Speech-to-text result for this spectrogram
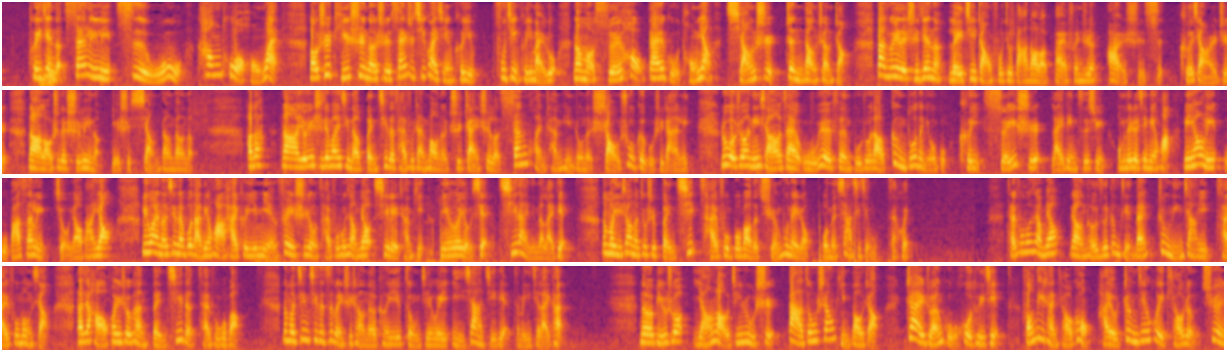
推荐的三零零四五五康拓红外，老师提示呢是三十七块钱可以附近可以买入。那么随后该股同样强势震荡上涨，半个月的时间呢，累计涨幅就达到了百分之二十四，可想而知，那老师的实力呢也是响当当的。好的。那由于时间关系呢，本期的财富战报呢只展示了三款产品中的少数个股实战案例。如果说您想要在五月份捕捉到更多的牛股，可以随时来电咨询我们的热线电话零幺零五八三零九幺八幺。另外呢，现在拨打电话还可以免费试用财富风向标系列产品，名额有限，期待您的来电。那么以上呢就是本期财富播报的全部内容，我们下期节目再会。财富风向标，让投资更简单，助您驾驭财富梦想。大家好，欢迎收看本期的财富播报。那么近期的资本市场呢，可以总结为以下几点，咱们一起来看。那比如说，养老金入市，大宗商品暴涨，债转股或推进，房地产调控，还有证监会调整券。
